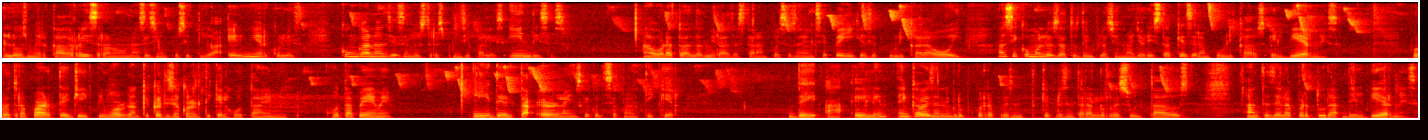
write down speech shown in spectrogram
los mercados registraron una sesión positiva el miércoles con ganancias en los tres principales índices. Ahora todas las miradas estarán puestas en el CPI que se publicará hoy, así como en los datos de inflación mayorista que serán publicados el viernes. Por otra parte, JP Morgan, que cotiza con el ticker JPM, y Delta Airlines, que cotiza con el ticker DAL, encabezan el grupo que, que presentará los resultados antes de la apertura del viernes.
